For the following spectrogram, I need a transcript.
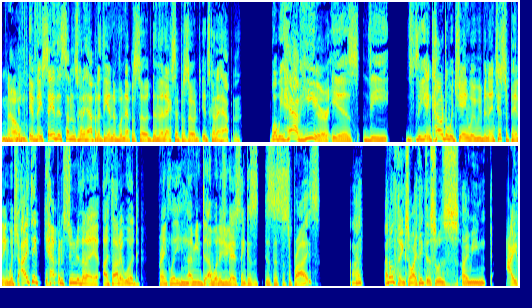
No. If, if they say that something's going to happen at the end of an episode, then the next episode it's going to happen. What we have here is the the encounter with Janeway we've been anticipating, which I think happened sooner than I I thought it would. Frankly, hmm. I mean, what did you guys think? Is is this a surprise? I I don't think so. I think this was. I mean, I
